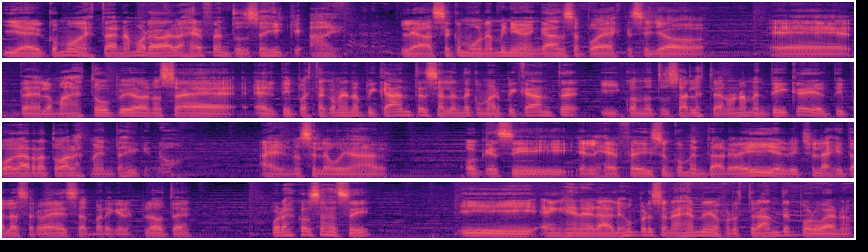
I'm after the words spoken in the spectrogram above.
y él como está enamorado de la jefa, entonces y que, ay, le hace como una mini venganza, pues, qué sé yo, eh, desde lo más estúpido, no sé, el tipo está comiendo picante, salen de comer picante y cuando tú sales te dan una mentica y el tipo agarra todas las mentas y que no, a él no se le voy a dar. O que si el jefe dice un comentario ahí y el bicho le agita la cerveza para que le explote. Puras cosas así. Y en general es un personaje medio frustrante por, bueno,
